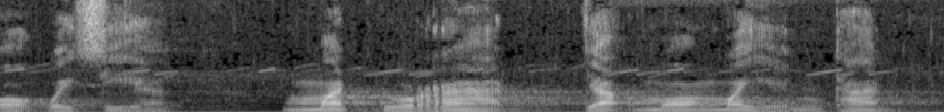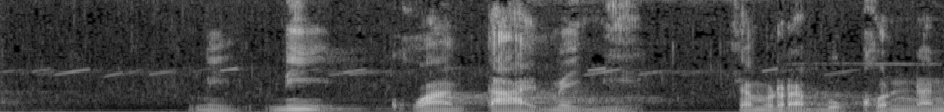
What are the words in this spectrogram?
ออกไปเสีย มัจจุราชจะมองไม่เห็นท่าน นี่นี่ความตายไม่มีสำหรับบุคคลนั้น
